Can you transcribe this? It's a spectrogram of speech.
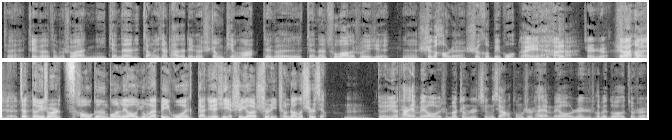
对这个怎么说啊？你简单讲了一下他的这个生平啊，这个简单粗暴的说一句，嗯，是个好人，适合背锅。哎呀，真是，对吧对 对，就等于说是草根官僚用来背锅，感觉也是一个顺理成章的事情。嗯，对，因为他也没有什么政治倾向，同时他也没有认识特别多，就是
